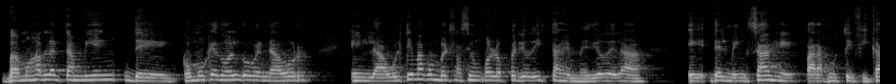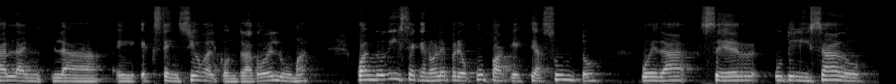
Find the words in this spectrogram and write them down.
Vamos a hablar también de cómo quedó el gobernador en la última conversación con los periodistas en medio de la, eh, del mensaje para justificar la, la eh, extensión al contrato de Luma, cuando dice que no le preocupa que este asunto pueda ser utilizado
